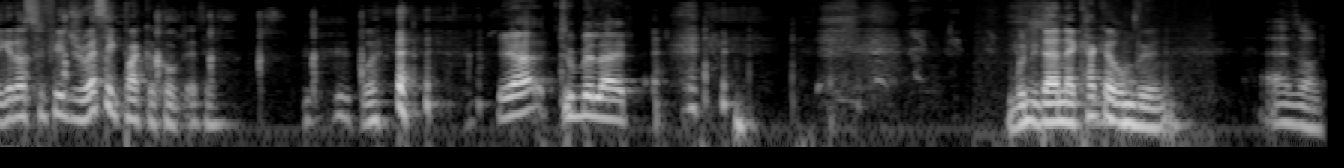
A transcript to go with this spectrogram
Digga, du hast zu viel Jurassic Park geguckt, Alter. Ja, tut mir leid. Wo die da in der Kacke rumwühlen. Also,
